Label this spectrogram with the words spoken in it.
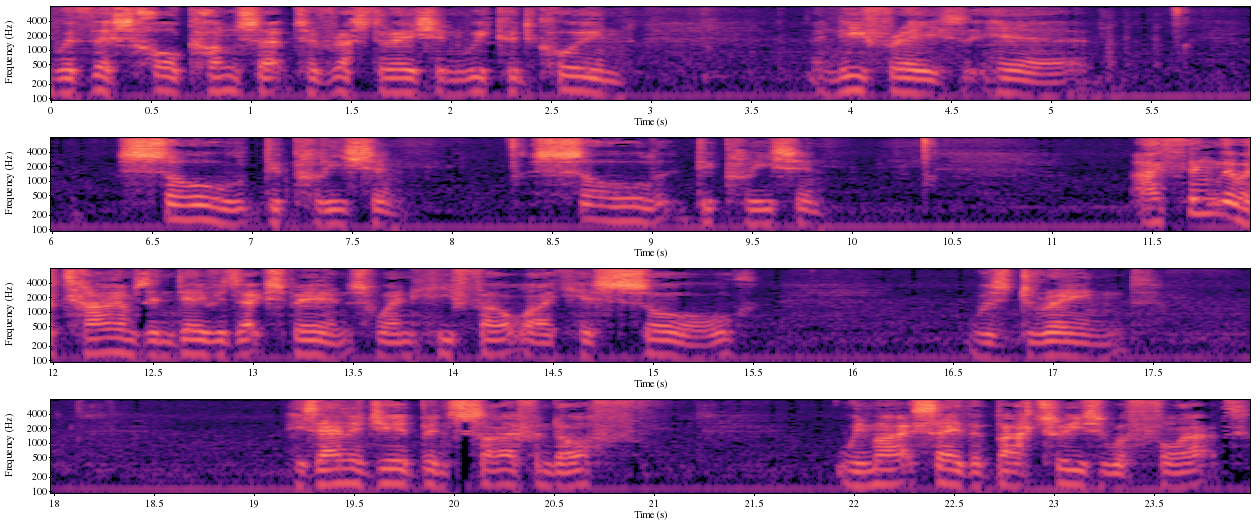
with this whole concept of restoration, we could coin a new phrase here soul depletion soul depletion. I think there were times in David's experience when he felt like his soul was drained. His energy had been siphoned off. We might say the batteries were flat.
